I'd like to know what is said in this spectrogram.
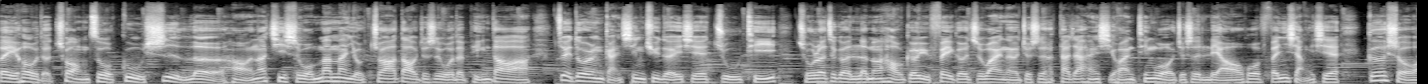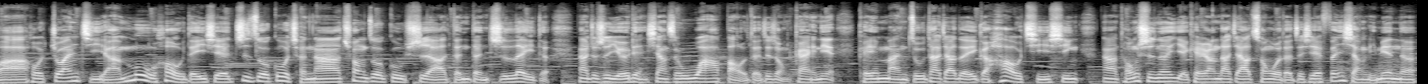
背后的创作故事了。好，那其实我慢慢有抓到，就是我的频道啊，最多人感兴趣的一些主题，除了这个冷门好歌与废歌之外呢，就是大家很喜欢听我就是聊或分享一些歌手啊或专辑啊幕后的一些制作过程啊、创作故事啊等等之类的。那就是有点像是挖宝的这种概念，可以满足大家的一个好奇心。那同时呢，也可以让大家从我的这些分享里面呢，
